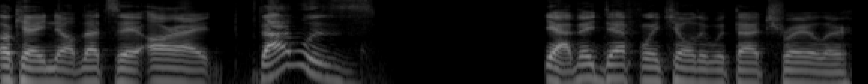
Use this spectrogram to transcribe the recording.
okay, no, that's it. All right, that was yeah, they definitely killed it with that trailer.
